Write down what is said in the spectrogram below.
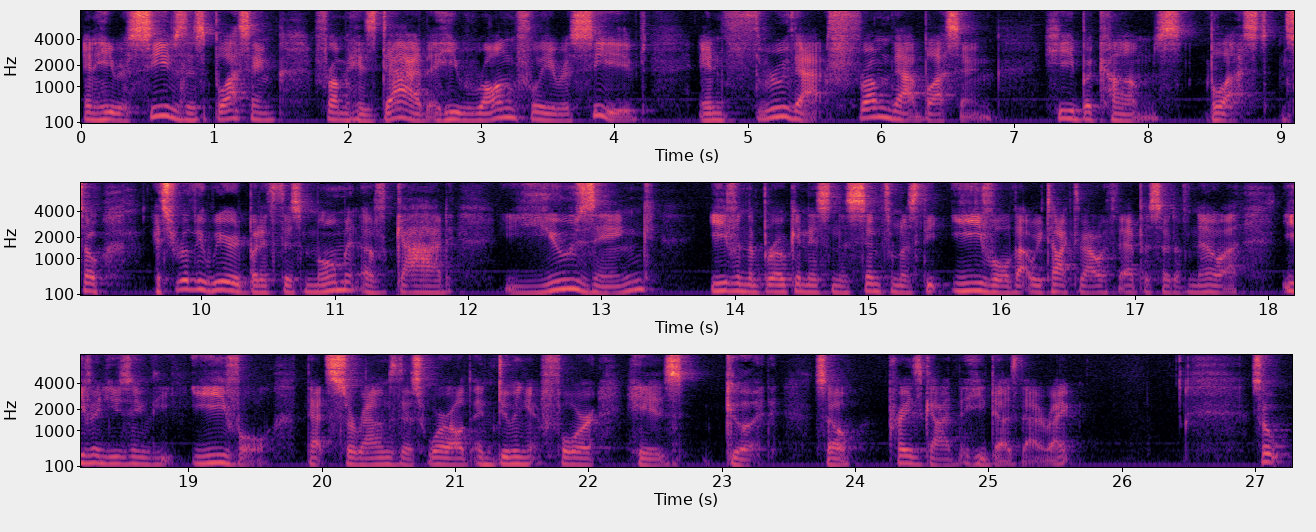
And he receives this blessing from his dad that he wrongfully received. And through that, from that blessing, he becomes blessed. So it's really weird, but it's this moment of God using even the brokenness and the sinfulness, the evil that we talked about with the episode of Noah, even using the evil that surrounds this world and doing it for his good. So praise God that he does that, right? So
